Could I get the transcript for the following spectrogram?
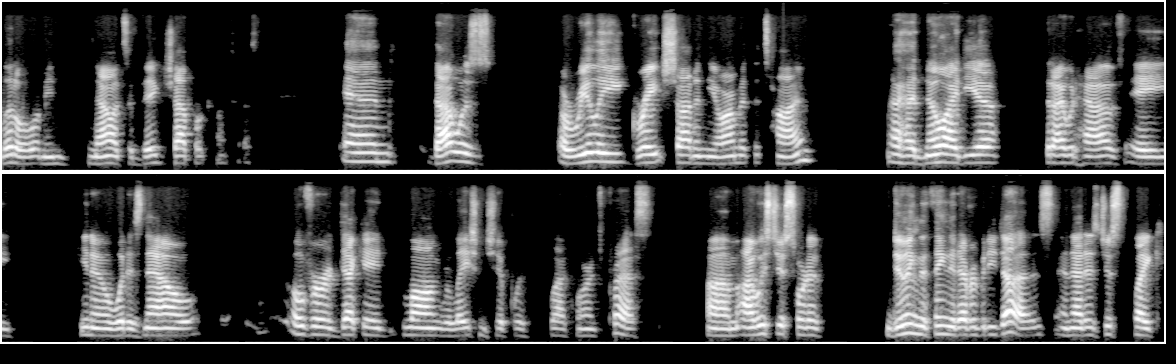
little, I mean, now it's a big chapbook contest. And that was a really great shot in the arm at the time. I had no idea that I would have a, you know, what is now over a decade long relationship with Black Lawrence Press. Um, I was just sort of doing the thing that everybody does, and that is just like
